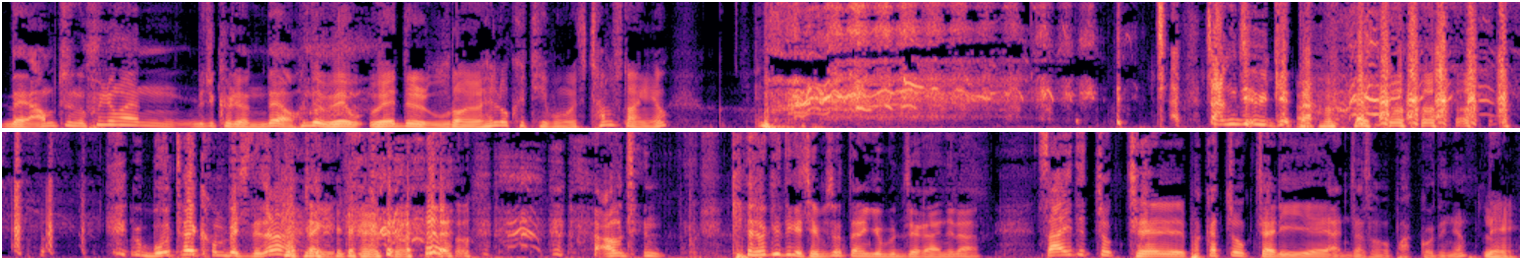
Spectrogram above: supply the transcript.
네 아무튼 훌륭한 뮤지컬이었는데요. 근데 왜 왜들 울어요? 헬로키티 보면서 참수당해요? 짱 재밌겠다. Mortal Kombat이 되잖아 갑자기. 아무튼 계속 되게 재밌었다는 게 문제가 아니라 사이드 쪽 제일 바깥쪽 자리에 앉아서 봤거든요. 네.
